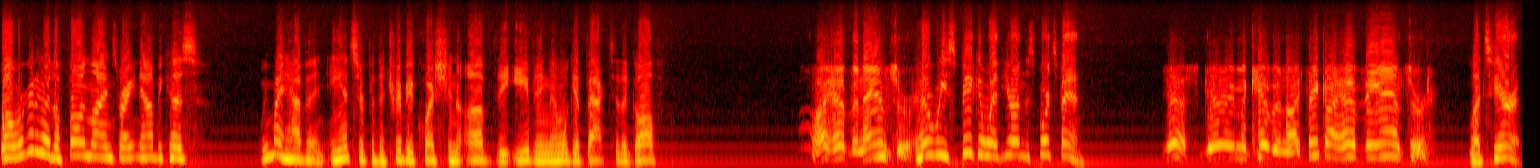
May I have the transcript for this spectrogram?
Well, we're going to go to the phone lines right now because we might have an answer for the trivia question of the evening. Then we'll get back to the golf. Oh, I have an answer. Who are we speaking with? You're on the Sports Fan. Yes, Gary McKibben. I think I have the answer. Let's hear it.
